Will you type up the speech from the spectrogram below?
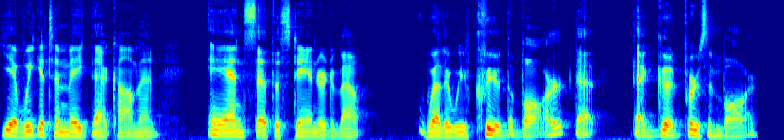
Yeah, we get to make that comment and set the standard about whether we've cleared the bar, that that good person bar.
